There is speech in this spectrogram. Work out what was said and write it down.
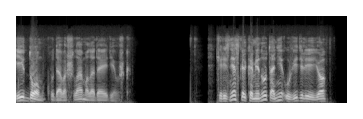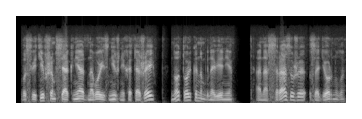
и дом, куда вошла молодая девушка. Через несколько минут они увидели ее в осветившемся окне одного из нижних этажей, но только на мгновение. Она сразу же задернула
